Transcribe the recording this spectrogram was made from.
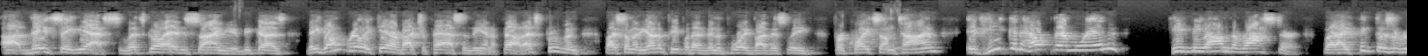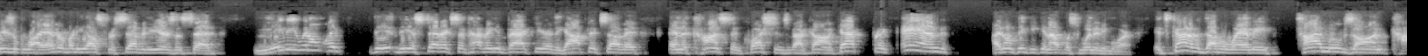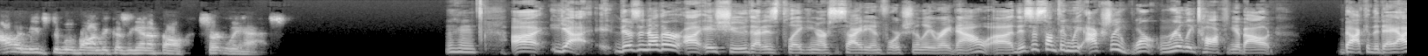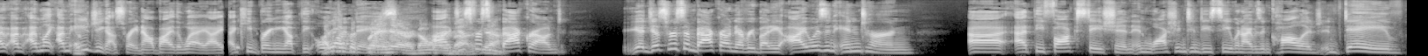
uh, they'd say, yes, let's go ahead and sign you because they don't really care about your past in the NFL. That's proven by some of the other people that have been employed by this league for quite some time. If he can help them win, he'd be on the roster. But I think there's a reason why everybody else for seven years has said, maybe we don't like the, the aesthetics of having it back here, the optics of it, and the constant questions about Colin Kaepernick. And I don't think he can help us win anymore. It's kind of a double whammy. Time moves on. Colin needs to move on because the NFL certainly has. Mm-hmm. Uh, yeah, there's another uh, issue that is plaguing our society, unfortunately, right now. Uh, this is something we actually weren't really talking about back in the day. I, am like, I'm aging us right now, by the way. I, I keep bringing up the olden the days. Hair. Uh, just for it. some yeah. background. Yeah, just for some background, everybody. I was an intern uh, at the Fox station in Washington, D.C. when I was in college, and Dave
